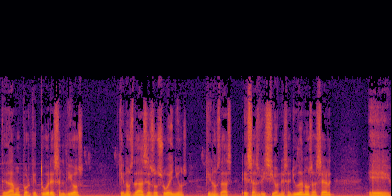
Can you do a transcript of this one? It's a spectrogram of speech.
te damos porque tú eres el Dios que nos das esos sueños, que nos das esas visiones. Ayúdanos a ser eh,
